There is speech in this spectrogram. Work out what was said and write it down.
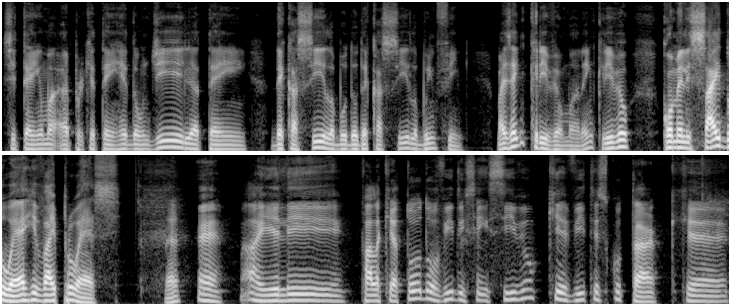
Se tem uma. É porque tem redondilha, tem decassílabo, dodecassílabo, enfim. Mas é incrível, mano. É incrível como ele sai do R e vai pro S. É, aí ele fala que é todo ouvido insensível que evita escutar. Que é,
